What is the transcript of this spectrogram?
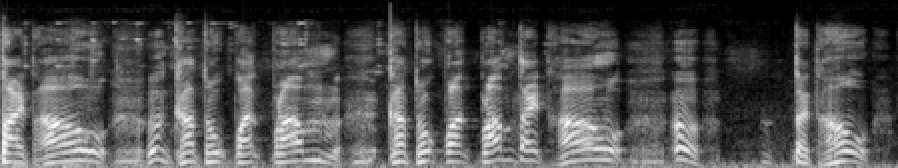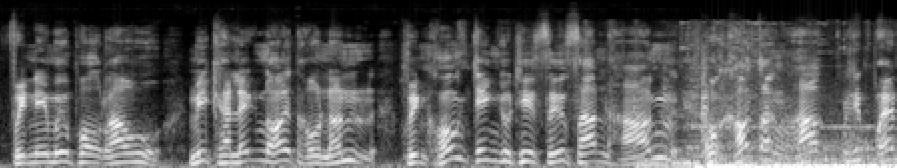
ใต้เท้าข้าถูกปลักปล้ำข้าถูกปลักปล้ำใต้เท้าเอ้อใต้เท้าฟินในมือพวกเรา มีแค่เล็กน้อยเท่านั้น ฟินของจริงอยู่ที่สื่อสารหาง พวกเขาต่างหากที่เป็น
